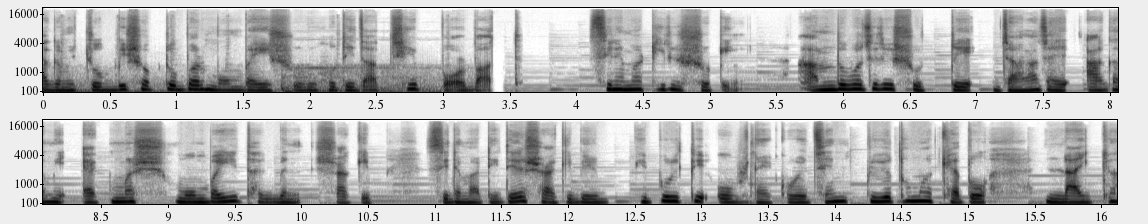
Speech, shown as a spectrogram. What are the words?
আগামী চব্বিশ অক্টোবর মুম্বাইয়ে শুরু হতে যাচ্ছে বরবাদ। সিনেমাটির শুটিং। আনন্দবাজারের সূত্রে জানা যায়, আগামী এক মাস মুম্বাইয়ে থাকবেন সাকিব। সিনেমাটিতে সাকিবের বিপরীতে অভিনয় করেছেন প্রিয়তমা খ্যাত নায়িকা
